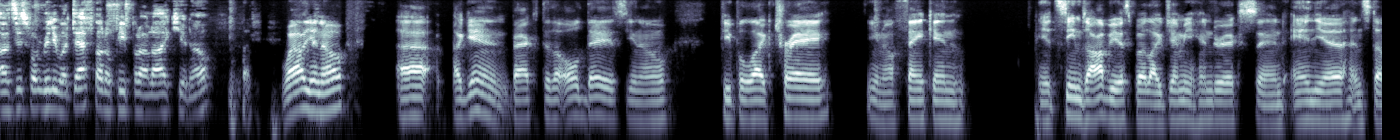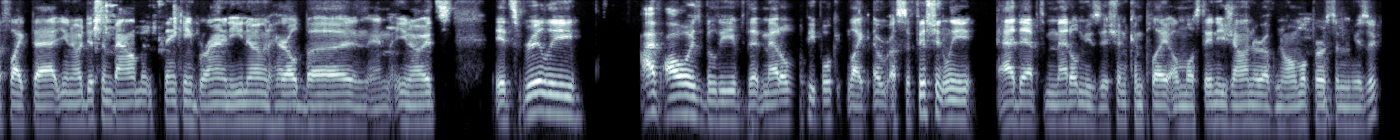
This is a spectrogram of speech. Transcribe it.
is this what really what death metal people are like?" You know? Well, you know, uh again, back to the old days, you know, people like Trey, you know, thanking it seems obvious, but like Jimi Hendrix and Enya and stuff like that, you know, disembowelment thinking Brian Eno and Harold Budd and and you know, it's it's really I've always believed that metal people like a, a sufficiently adept metal musician can play almost any genre of normal person music.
